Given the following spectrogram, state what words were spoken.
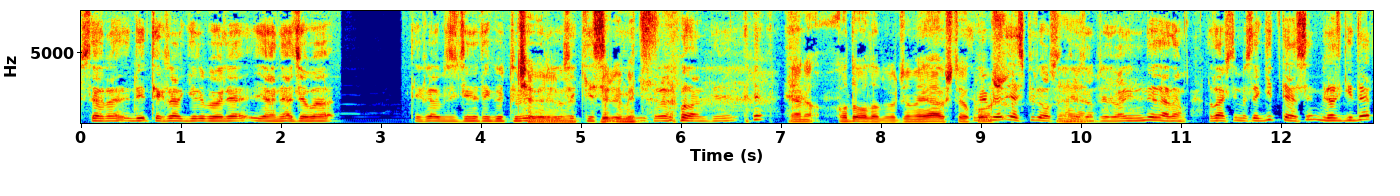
sonra tekrar geri böyle yani acaba tekrar bizi cennete götürür Çevirir yoksa kesin Bir ümit. falan diye. Yani o da olabilir hocam veya işte konuş. biraz espri olsun diye hocam. Hani ne adam? Adam şimdi mesela git dersin biraz gider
